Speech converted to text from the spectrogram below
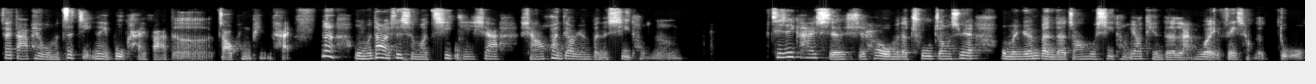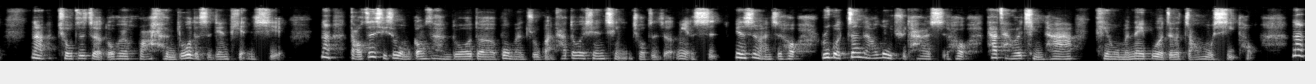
再搭配我们自己内部开发的招聘平台。那我们到底是什么契机下想要换掉原本的系统呢？其实一开始的时候，我们的初衷是因为我们原本的招募系统要填的栏位非常的多，那求职者都会花很多的时间填写，那导致其实我们公司很多的部门主管他都会先请求职者面试，面试完之后，如果真的要录取他的时候，他才会请他填我们内部的这个招募系统。那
